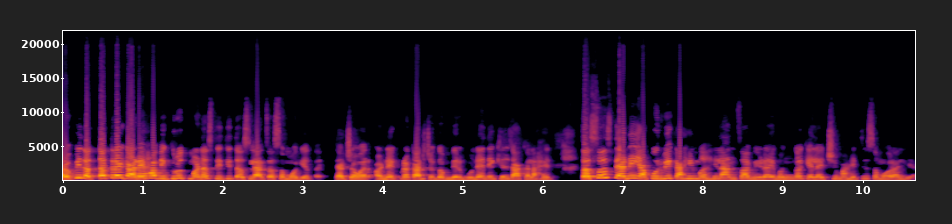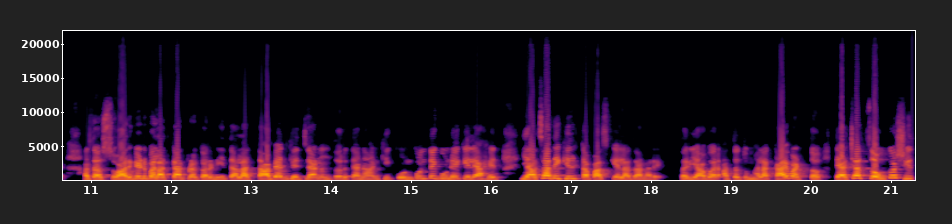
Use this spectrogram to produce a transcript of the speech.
आरोपी दत्तात्रय गाडे हा विकृत मनस्थितीत असल्याचं समोर येत आहे त्याच्यावर अनेक प्रकारचे गंभीर गुन्हे देखील दाखल आहेत. तसंच त्याने यापूर्वी काही महिलांचा विडयभंग केल्याची माहिती समोर आली आहे. आता स्वारगेट बलात्कार प्रकरणी त्याला ताब्यात घेतल्यानंतर त्यानं आणखी कोणकोणते गुन्हे केले आहेत याचा देखील तपास केला जाणार आहे. तर यावर आता तुम्हाला काय वाटतं? त्याच्या चौकशीत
